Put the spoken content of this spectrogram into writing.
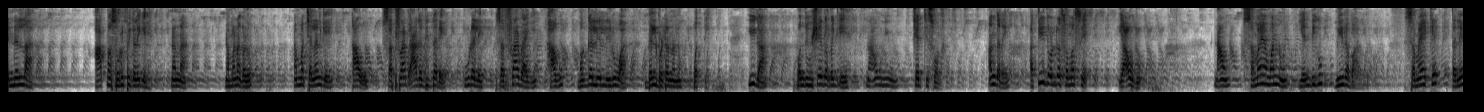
ಎನ್ನೆಲ್ಲ ಆತ್ಮ ಸ್ವರೂಪಿಗಳಿಗೆ ನನ್ನ ನಮನಗಳು, ನಮ್ಮ ಚಲನ್ಗೆ ತಾವು ಸಬ್ಸ್ಕ್ರೈಬ್ ಆಗದಿದ್ದರೆ ಕೂಡಲೇ ಸಬ್ಸ್ಕ್ರೈಬ್ ಆಗಿ ಹಾಗೂ ಮಗ್ಗಲಲ್ಲಿರುವ ಬೆಲ್ ಬಟನ್ ಅನ್ನು ಒತ್ತಿ. ಈಗ ಒಂದು ವಿಷಯದ ಬಗ್ಗೆ ನಾವು ನೀವು ಚರ್ಚಿಸೋಣ. ಅಂದರೆ ಅತಿ ದೊಡ್ಡ ಸಮಸ್ಯೆ ಯಾವುದು? ನಾವು ಸಮಯವನ್ನು ಎಂದಿಗೂ ಮೀರಬಾರದು. ಸಮಯಕ್ಕೆ ತಲೆ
